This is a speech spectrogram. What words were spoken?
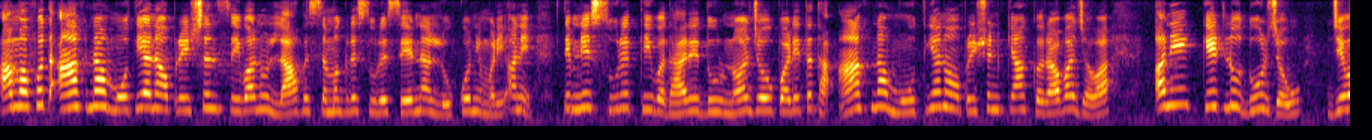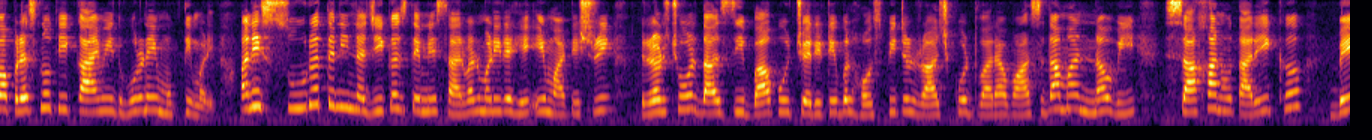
આ મફત આંખના મોતિયાના ઓપરેશન સેવાનો લાભ સમગ્ર સુરત શહેરના લોકોને મળે અને તેમને સુરતથી વધારે દૂર ન જવું પડે તથા આંખના મોતિયાના ઓપરેશન ક્યાં કરાવવા જવા અને કેટલું દૂર જવું જેવા પ્રશ્નોથી કાયમી ધોરણે મુક્તિ મળે. અને સુરતની નજીક જ તેમને સારવાર મળી રહે એ માટે શ્રી રણછોડદાસજી બાપુ ચેરિટેબલ હોસ્પિટલ રાજકોટ દ્વારા વાંસદામાં નવી શાખાનો તારીખ બે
